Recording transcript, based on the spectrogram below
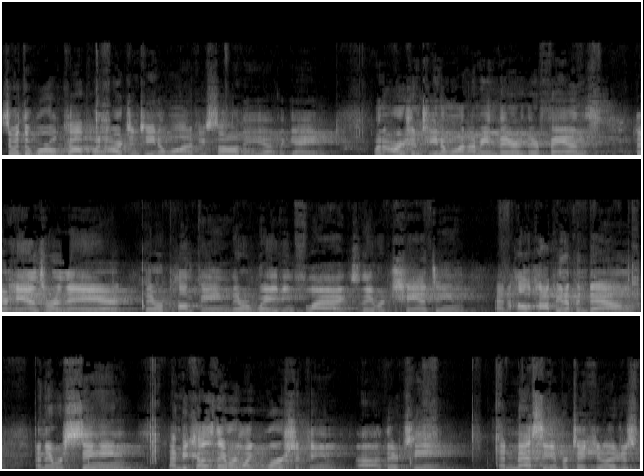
So at the World Cup, when Argentina won, if you saw the, uh, the game, when Argentina won, I mean, their, their fans, their hands were in the air, they were pumping, they were waving flags, they were chanting and hopping up and down and they were singing. And because they were like worshiping uh, their team, and Messi in particular, they just,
